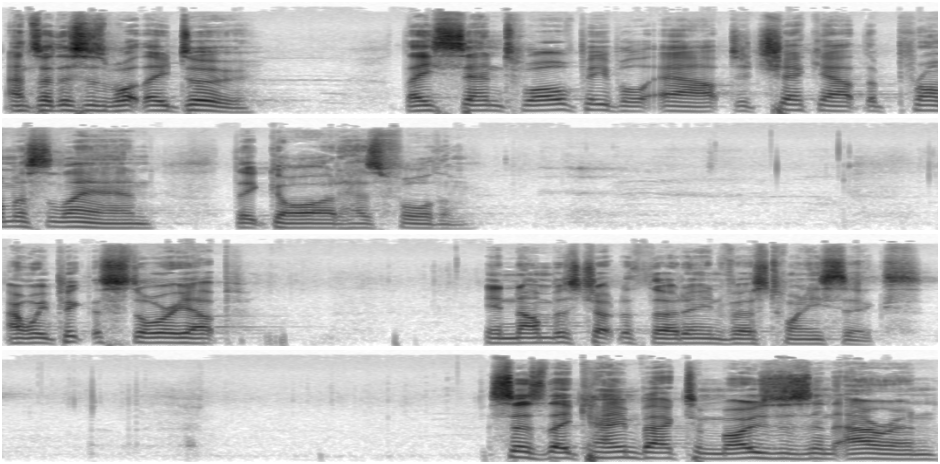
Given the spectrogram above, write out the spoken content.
And so this is what they do they send 12 people out to check out the promised land that God has for them. And we pick the story up in Numbers chapter 13, verse 26. It says, They came back to Moses and Aaron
